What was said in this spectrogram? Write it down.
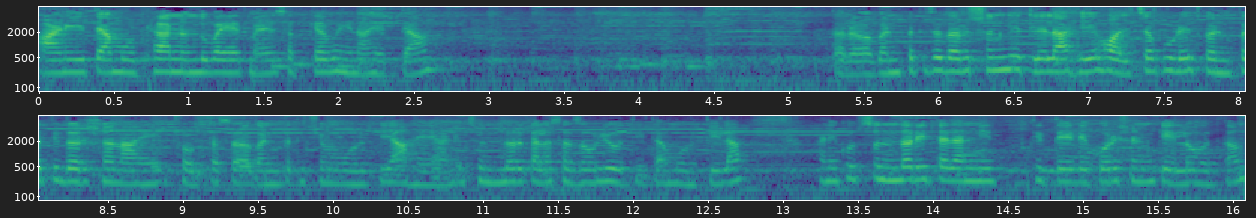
आणि त्या मोठ्या नंदुबाई आहेत माझ्या सख्या बहीण आहेत त्या. तर गणपतीचं दर्शन घेतलेलं आहे. हॉलच्या पुढेच गणपती दर्शन आहे. छोटंसं गणपतीची मूर्ती आहे आणि सुंदर त्याला सजवली होती त्या मूर्तीला. आणि खूप सुंदररित्या त्यांनी तिथे डेकोरेशन केलं होतं.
